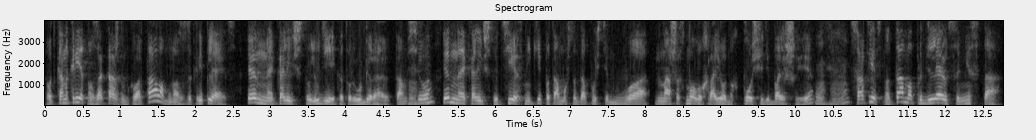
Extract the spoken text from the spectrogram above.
Вот конкретно за каждым кварталом у нас закрепляется энное количество людей, которые убирают там угу. все, энное количество техники, потому что, допустим, в наших новых районах площади большие. Угу. Соответственно, там определяются места,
